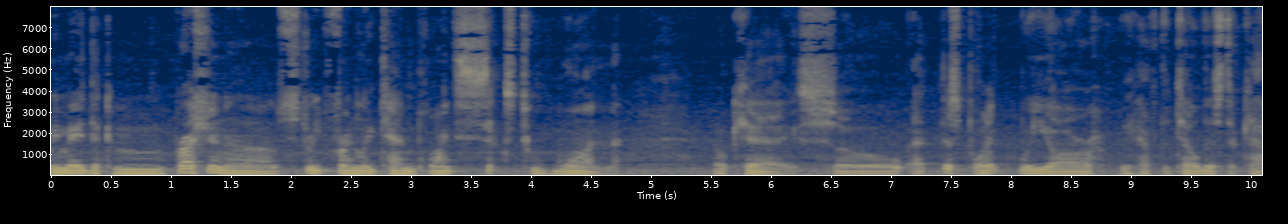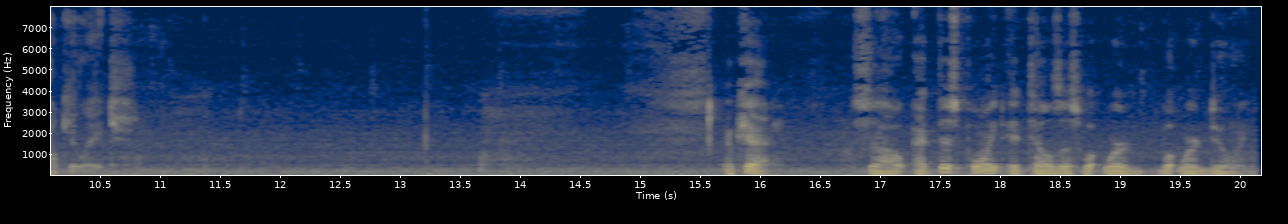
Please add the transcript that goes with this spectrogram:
We made the compression a street-friendly 10.6 to 1. Okay, so at this point we are, we have to tell this to calculate. Okay, so at this point it tells us what we're, what we're doing.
